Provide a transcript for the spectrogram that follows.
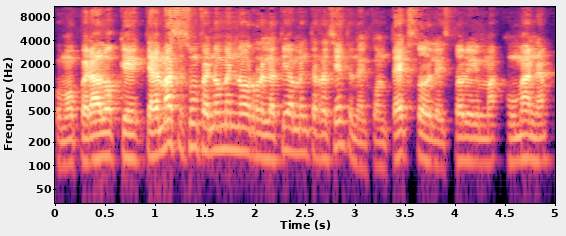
como operado, que, que además es un fenómeno relativamente reciente en el contexto de la historia humana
